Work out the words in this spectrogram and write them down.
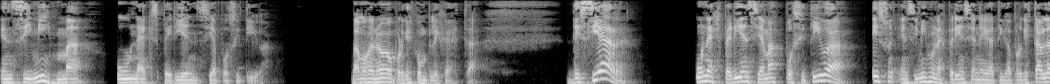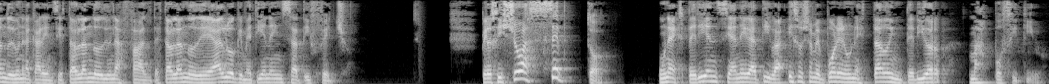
en sí misma una experiencia positiva. Vamos de nuevo porque es compleja esta. Desear una experiencia más positiva es en sí misma una experiencia negativa, porque está hablando de una carencia, está hablando de una falta, está hablando de algo que me tiene insatisfecho. Pero si yo acepto una experiencia negativa, eso ya me pone en un estado interior más positivo.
